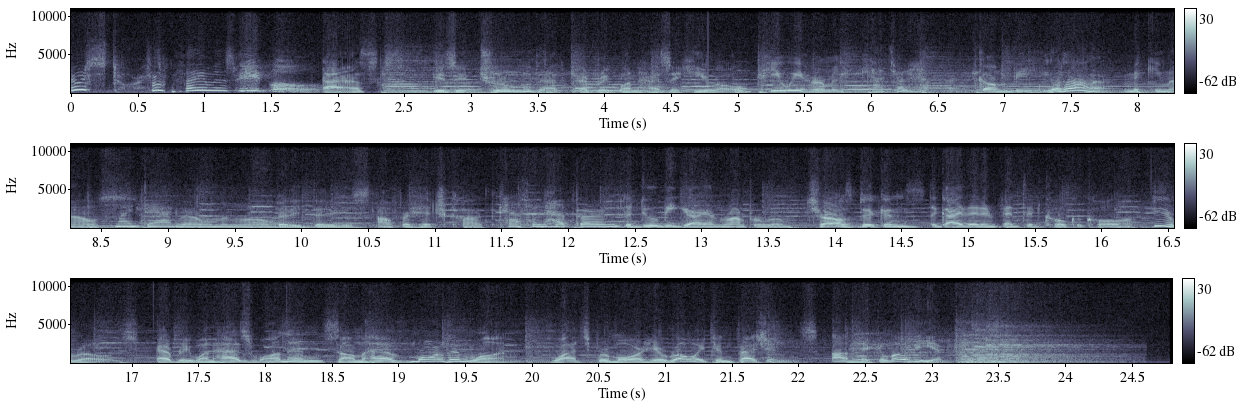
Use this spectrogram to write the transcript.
True story. Famous people. Asks, is it true that everyone has a hero? Pee Wee Herman, Katharine Hepburn, Gumby, Madonna. Mickey Mouse, My dad. Marilyn Monroe, Bette Davis. Alfred Hitchcock, Katharine Hepburn. the Do-Bee guy on Romper Room, Charles Dickens. the guy that invented Coca-Cola. Heroes. Everyone has one, and some have more than one. Watch for more heroic confessions on Nickelodeon.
